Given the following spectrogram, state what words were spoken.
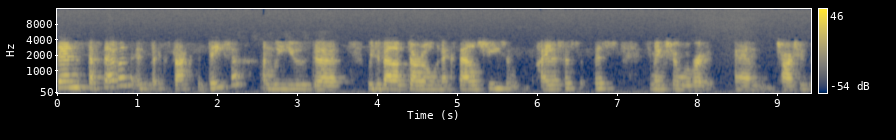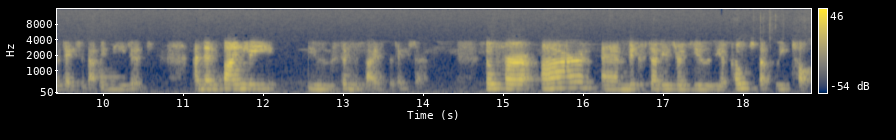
Then step seven is to extract the data, and we used uh, we developed our own Excel sheet and piloted this to make sure we were um, charting the data that we needed. And then finally, you synthesize the data. So for our um, mixed studies review, the approach that we took,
